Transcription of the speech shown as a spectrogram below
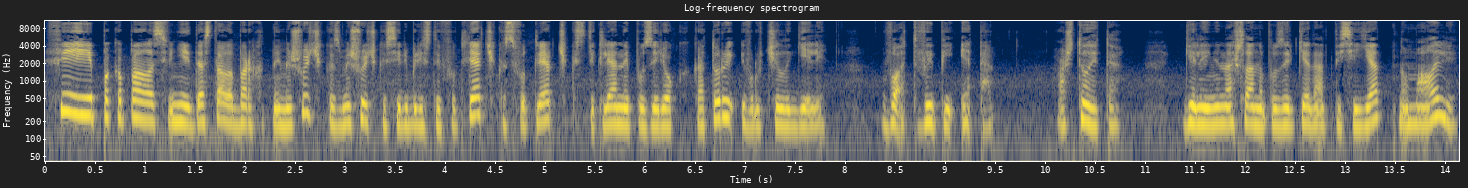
Фея покопалась в ней, достала бархатный мешочек, из мешочка серебристый футлярчик, из футлярчика стеклянный пузырек, который и вручила Гели. «Вот, выпей это». «А что это?» Гели не нашла на пузырьке надписи «Яд», но мало ли.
